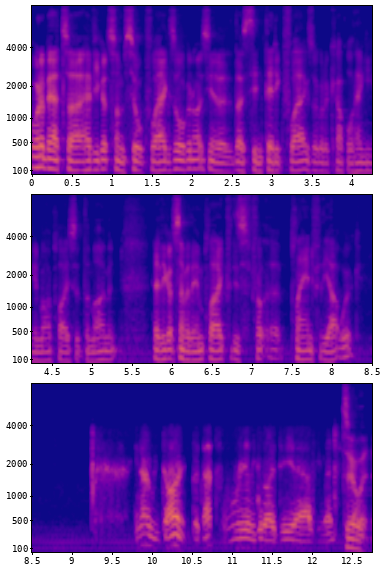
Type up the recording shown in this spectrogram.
What about? Uh, have you got some silk flags organised? You know those synthetic flags. I've got a couple hanging in my place at the moment. Have you got some of them plagued for this uh, planned for the artwork? You know, we don't, but that's a really good idea now that you mentioned Do it,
